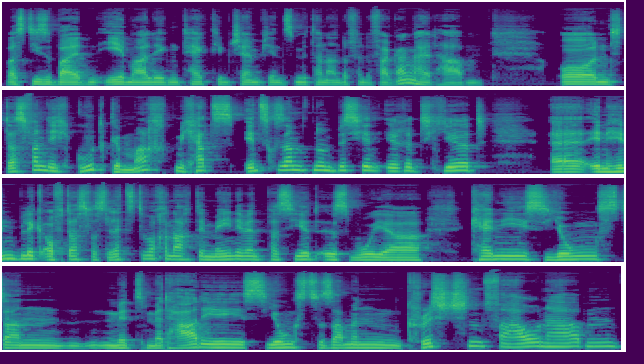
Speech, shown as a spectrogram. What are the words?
was diese beiden ehemaligen Tag Team Champions miteinander für eine Vergangenheit haben. Und das fand ich gut gemacht. Mich hat es insgesamt nur ein bisschen irritiert, äh, in Hinblick auf das, was letzte Woche nach dem Main Event passiert ist, wo ja Kennys Jungs dann mit Matt Hardys Jungs zusammen Christian verhauen haben.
